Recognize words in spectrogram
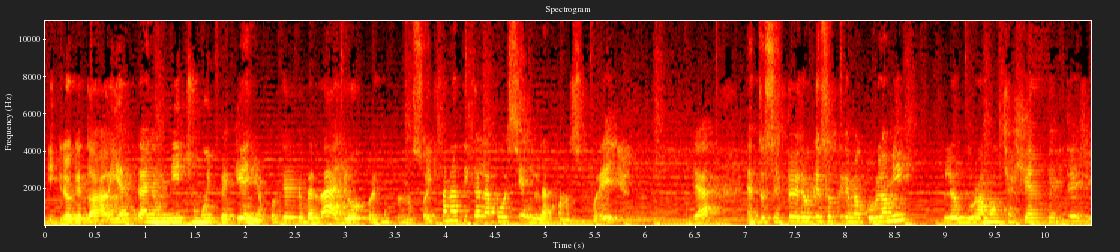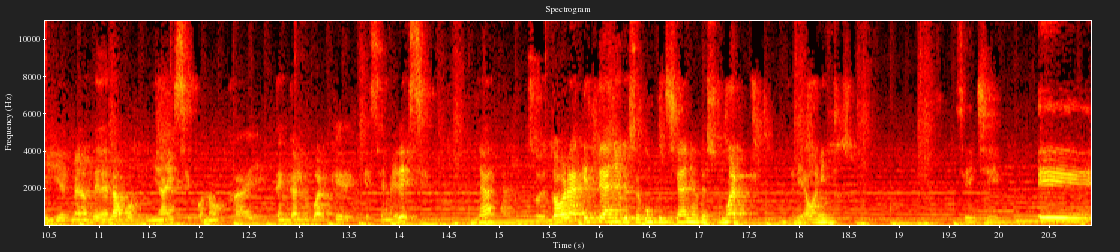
y creo que todavía está en un nicho muy pequeño, porque es verdad, yo, por ejemplo, no soy fanática de la poesía, yo la conocí por ella, ¿ya? Entonces espero que eso que me ocurrió a mí le ocurra a mucha gente y al menos le dé la oportunidad y se conozca y tenga el lugar que, que se merece, ¿ya? Sobre todo ahora que este año que se cumplen 100 años de su muerte, sería bonito. Sí, sí. Eh,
